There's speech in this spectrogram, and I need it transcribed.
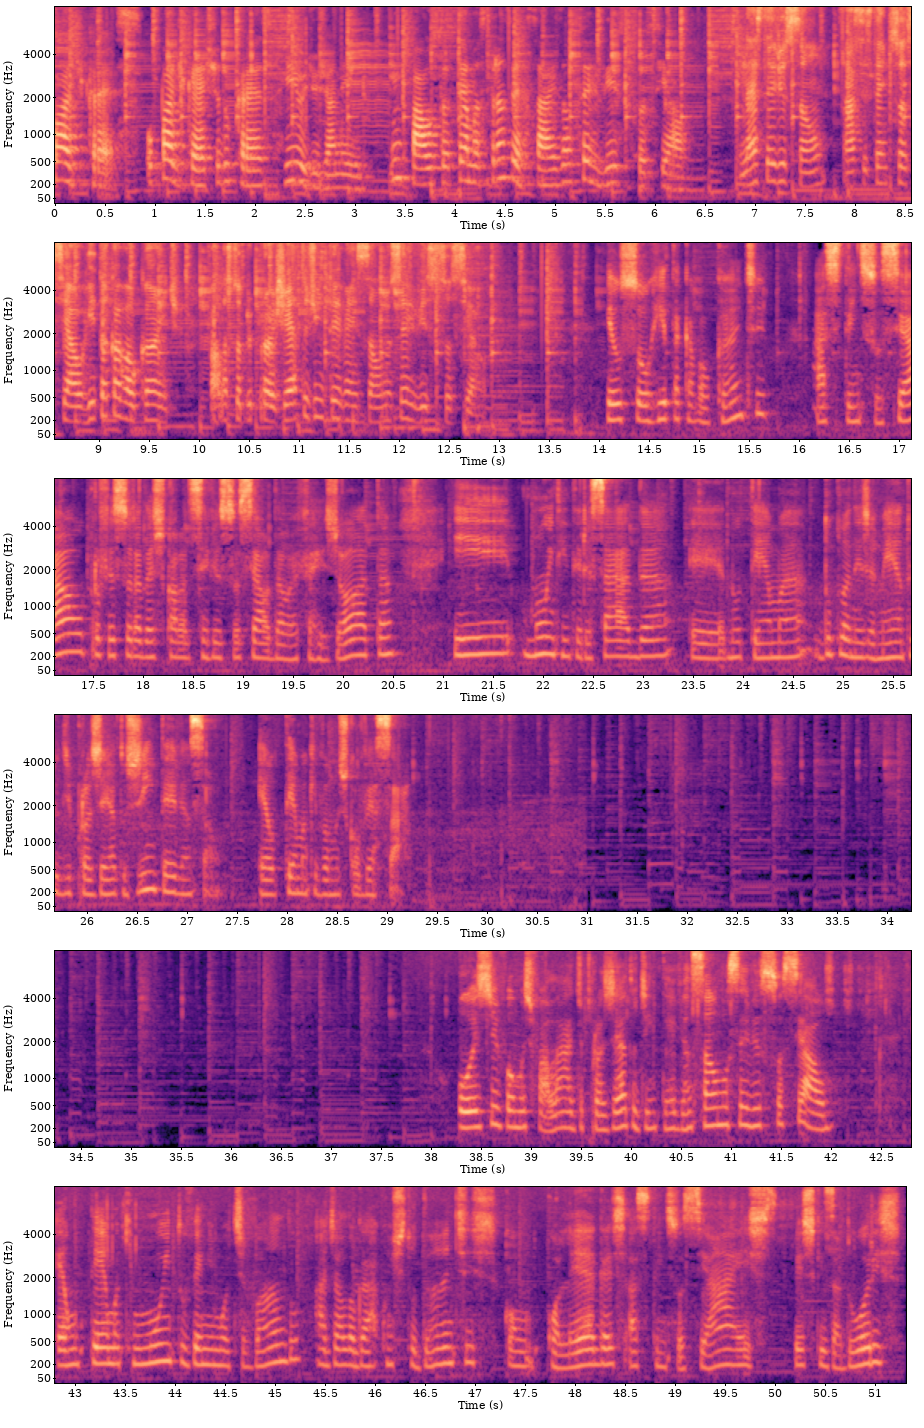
Podcres, o podcast do CRES Rio de Janeiro, em pauta temas transversais ao serviço social. Nesta edição, a assistente social Rita Cavalcante fala sobre projeto de intervenção no serviço social. Eu sou Rita Cavalcante, assistente social, professora da Escola de Serviço Social da UFRJ e muito interessada é, no tema do planejamento de projetos de intervenção. É o tema que vamos conversar. Hoje vamos falar de projeto de intervenção no serviço social. É um tema que muito vem me motivando a dialogar com estudantes, com colegas, assistentes sociais, pesquisadores,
